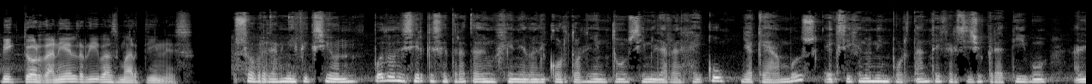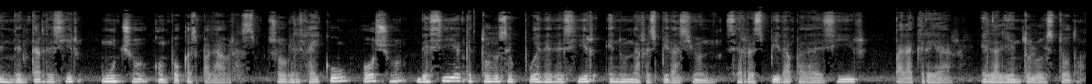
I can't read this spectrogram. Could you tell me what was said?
Víctor Daniel Rivas Martínez. Sobre la minificción, puedo decir que se trata de un género de corto aliento similar al haiku, ya que ambos exigen un importante ejercicio creativo al intentar decir mucho con pocas palabras. Sobre el haiku, Osho decía que todo se puede decir en una respiración. Se respira para decir, para crear. El aliento lo es todo.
